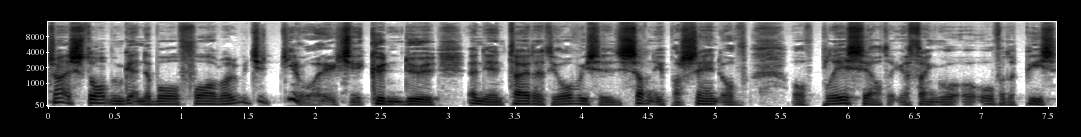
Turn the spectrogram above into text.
trying to stop them getting the ball forward, which, you know, actually couldn't do in the entirety. Obviously, 70% of, of play Celtic, I think, over the piece.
